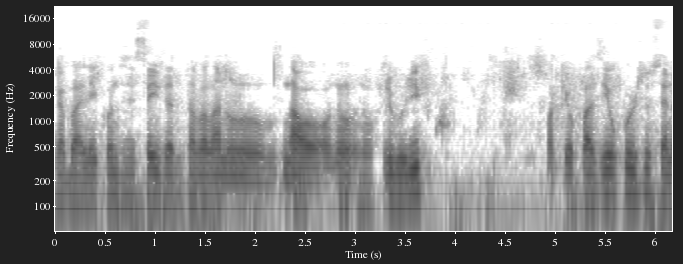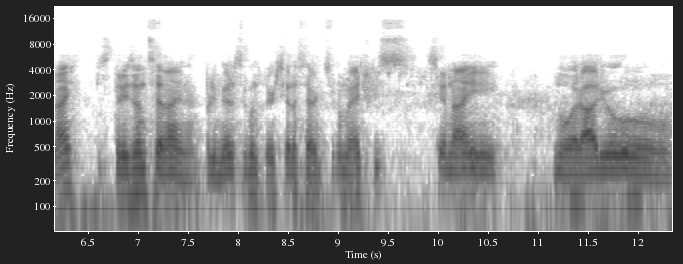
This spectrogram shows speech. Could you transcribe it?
Trabalhei com 16 anos, tava lá no, no, no, no frigorífico. Só que eu fazia o curso no Senai, fiz três anos no Senai, né? Primeiro, segundo, terceira série de ensino médio, fiz Senai no horário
